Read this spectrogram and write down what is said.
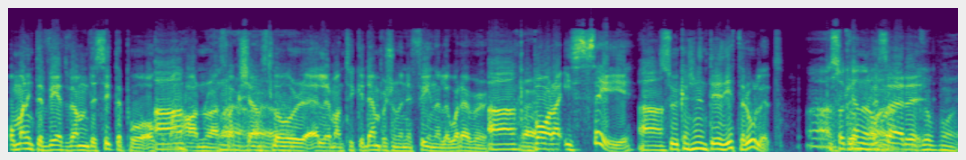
om man inte vet vem det sitter på och om man har några slags känslor eller man tycker den personen är fin eller whatever. Bara i sig så det kanske inte är jätteroligt. ja, så kan det Och så vara.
